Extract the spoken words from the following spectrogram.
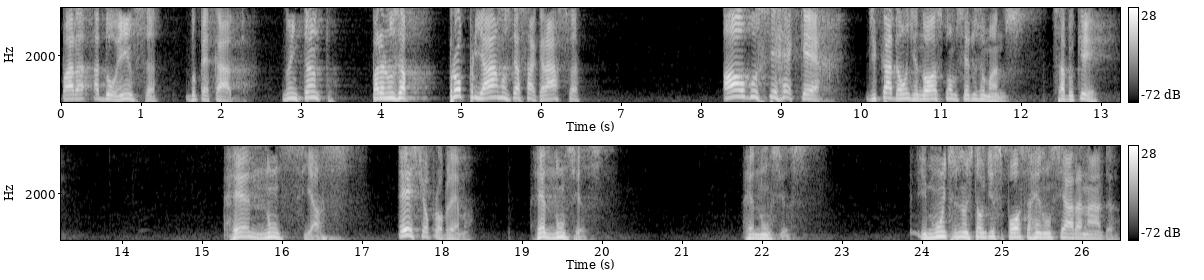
para a doença do pecado. No entanto, para nos apropriarmos dessa graça, algo se requer de cada um de nós como seres humanos. Sabe o que? Renúncias. Este é o problema. Renúncias. renúncias. E muitos não estão dispostos a renunciar a nada.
